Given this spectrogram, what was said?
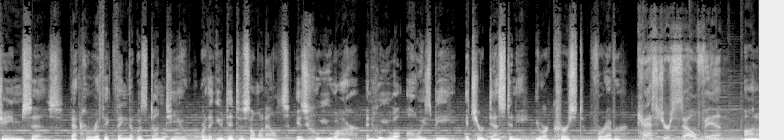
Shame says that horrific thing that was done to you or that you did to someone else is who you are and who you will always be. It's your destiny. You are cursed forever. Cast yourself in. Anna,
